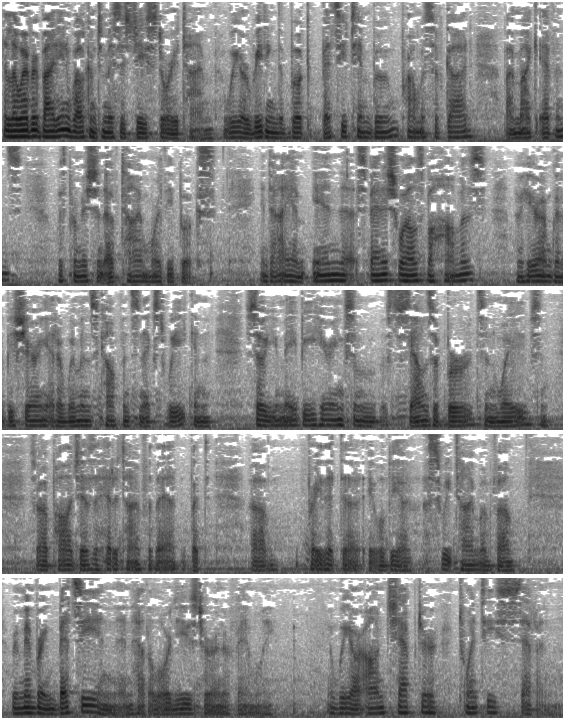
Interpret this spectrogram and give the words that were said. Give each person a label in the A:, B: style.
A: Hello, everybody, and welcome to Mrs. G's Story Time. We are reading the book Betsie Ten Boom, Promise of God by Mike Evans with permission of Time Worthy Books. And I am in Spanish Wells, Bahamas. I'm here. I'm going to be sharing at a women's conference next week, and so you may be hearing some sounds of birds and waves, and so I apologize ahead of time for that. But um, pray that uh, it will be a, a sweet time of um, remembering Betsie and, and how the Lord used her and her family. And we are on chapter 27.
